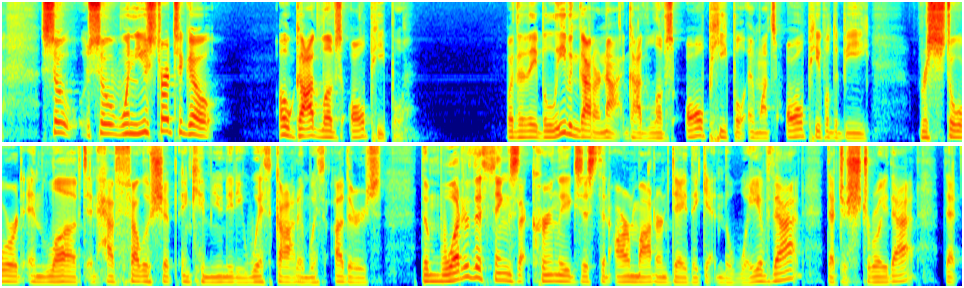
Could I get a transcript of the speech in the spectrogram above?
so, so when you start to go, oh, God loves all people, whether they believe in God or not, God loves all people and wants all people to be restored and loved and have fellowship and community with God and with others. Then what are the things that currently exist in our modern day that get in the way of that, that destroy that, that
